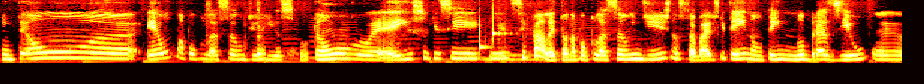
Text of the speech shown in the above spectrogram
Então, ah, é uma população de risco. Então, é isso que se, que se fala. Então, na população indígena, os trabalhos que tem, não tem no Brasil, é,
